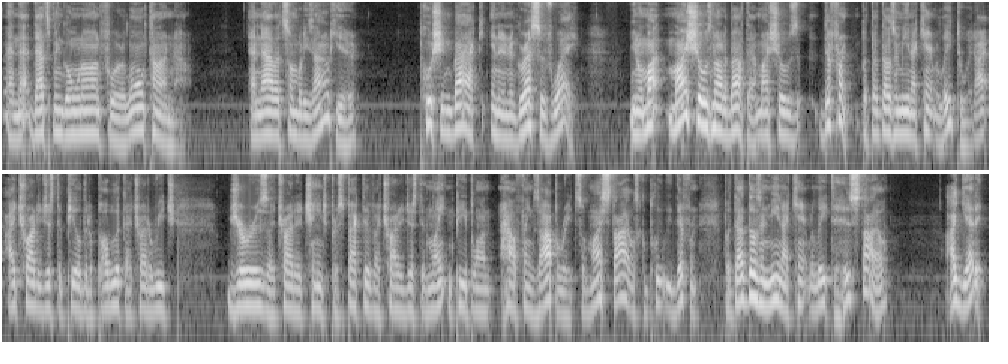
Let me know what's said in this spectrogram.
And that, that's been going on for a long time now. And now that somebody's out here pushing back in an aggressive way, you know, my, my show's not about that. My show's different, but that doesn't mean I can't relate to it. I, I try to just appeal to the public. I try to reach jurors. I try to change perspective. I try to just enlighten people on how things operate. So my style is completely different, but that doesn't mean I can't relate to his style. I get it.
